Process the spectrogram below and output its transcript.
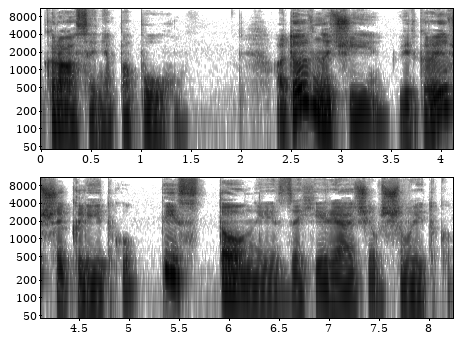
красеня папугу. А той вночі, відкривши клітку, пістон її захірячив швидко.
